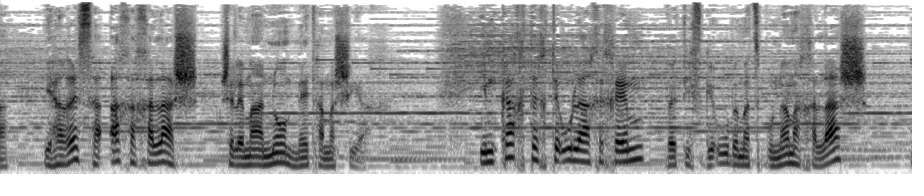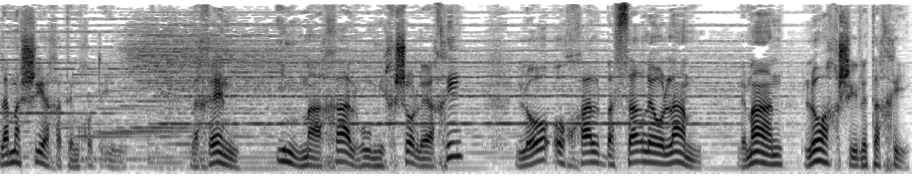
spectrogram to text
יהרס האח החלש שלמענו מת המשיח. אם כך תחטאו לאחיכם ותפגעו במצפונם החלש, למשיח אתם חוטאים. לכן, אם מאכל הוא מכשול לאחי, לא אוכל בשר לעולם, למען לא אכשיל את אחי.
